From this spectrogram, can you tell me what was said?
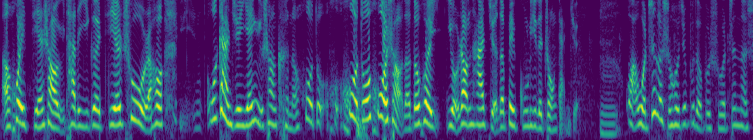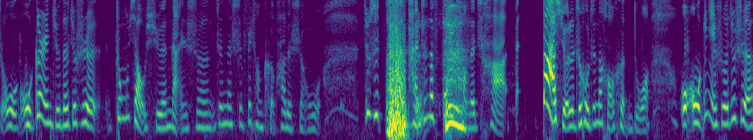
呃会减少与他的一个接触，然后我感觉言语上可能或多或或多或少的都会有让他觉得被孤立的这种感觉。嗯，哇，我这个时候就不得不说，真的是我我个人觉得，就是中小学男生真的是非常可怕的生物，就是基本盘 真的非常的差。大大学了之后真的好很多。我我跟你说，就是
